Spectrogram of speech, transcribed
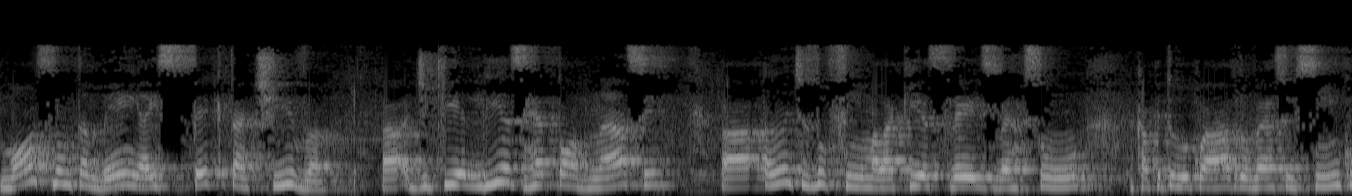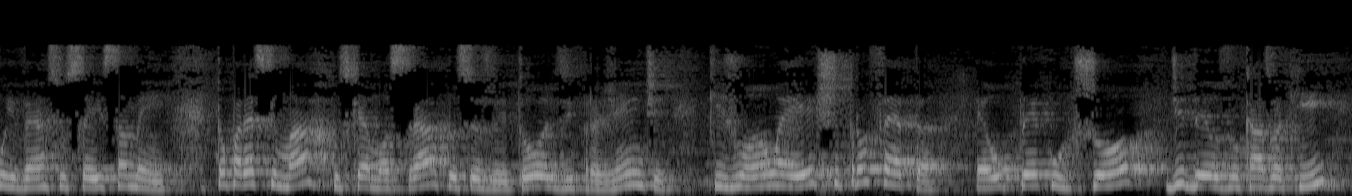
mostram também a expectativa ah, de que Elias retornasse antes do fim, Malaquias 3, verso 1, capítulo 4, versos 5 e verso 6 também. Então parece que Marcos quer mostrar para os seus leitores e para a gente que João é este profeta, é o precursor de Deus, no caso aqui,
